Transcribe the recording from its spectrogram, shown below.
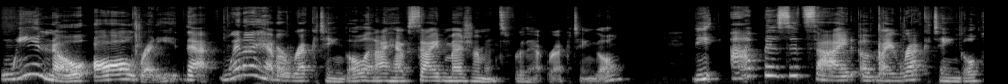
We know already that when I have a rectangle and I have side measurements for that rectangle, the opposite side of my rectangle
